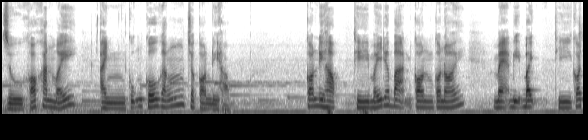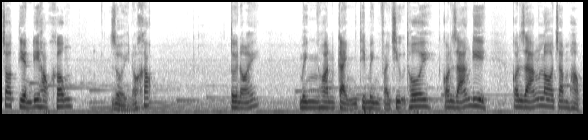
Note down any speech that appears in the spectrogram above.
Dù khó khăn mấy, anh cũng cố gắng cho con đi học. Con đi học thì mấy đứa bạn con có nói mẹ bị bệnh thì có cho tiền đi học không? Rồi nó khóc. Tôi nói, mình hoàn cảnh thì mình phải chịu thôi, con dáng đi, con dáng lo chăm học,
